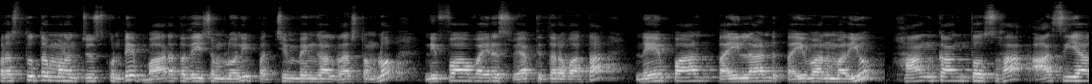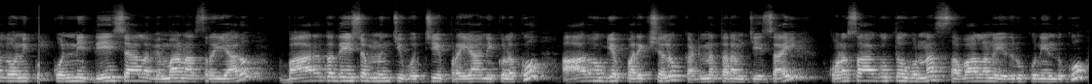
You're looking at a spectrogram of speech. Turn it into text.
ప్రస్తుతం మనం చూసుకుంటే భారతదేశంలోని పశ్చిమ బెంగాల్ రాష్ట్రంలో నిఫా వైరస్ వ్యాప్తి తర్వాత నేపాల్ థైలాండ్ తైవాన్ మరియు హాంకాంగ్తో సహా ఆసియాలోని కొన్ని దేశాల విమానాశ్రయాలు భారతదేశం నుంచి వచ్చే ప్రయాణికులకు ఆరోగ్య పరీక్షలు కఠినతరం చేశాయి. కొనసాగుతూ ఉన్న సవాళ్ళను ఎదుర్కొనేందుకు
